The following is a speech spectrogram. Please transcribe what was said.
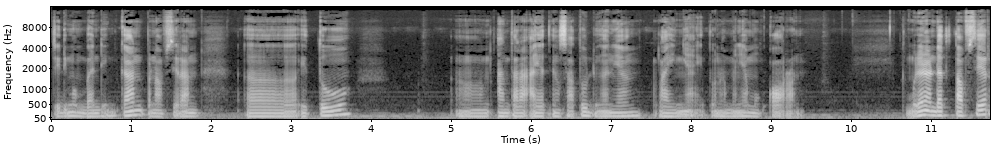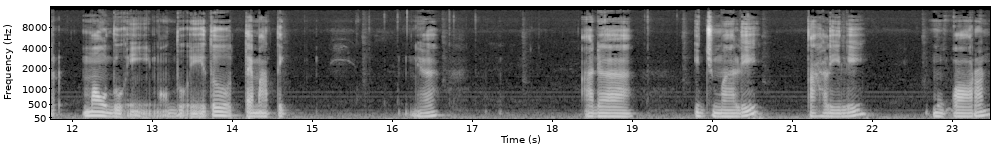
Jadi membandingkan penafsiran e, itu antara ayat yang satu dengan yang lainnya itu namanya mukoron. Kemudian ada tafsir maudhu'i. Maudhu'i itu tematik. Ya. Ada ijmali tahlili mukoron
